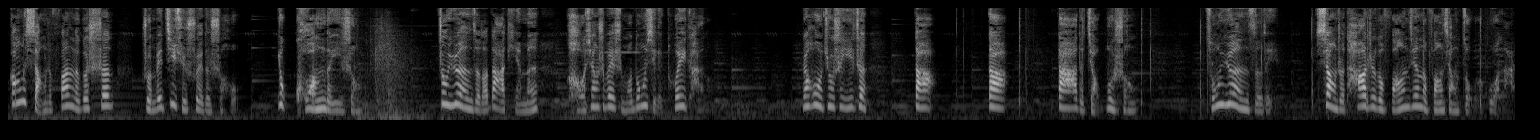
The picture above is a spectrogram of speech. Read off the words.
刚想着翻了个身准备继续睡的时候，又哐的一声，这院子的大铁门。好像是被什么东西给推开了，然后就是一阵“哒、哒、哒”的脚步声，从院子里向着他这个房间的方向走了过来。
